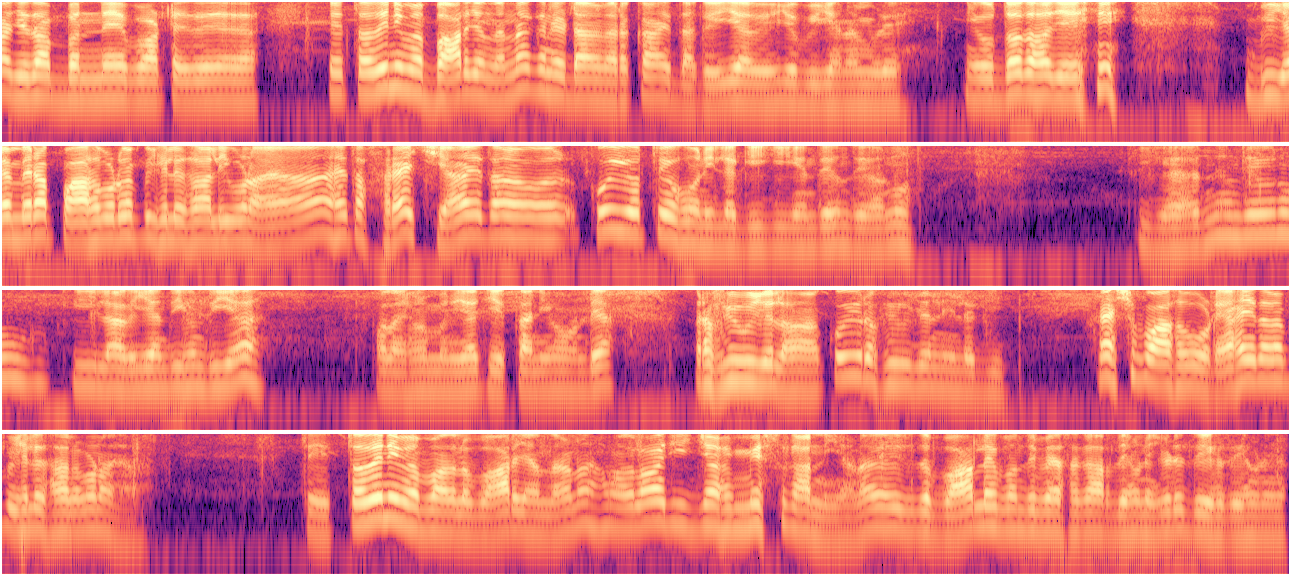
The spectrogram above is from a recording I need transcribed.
ਆ ਜਿਹਦਾ ਬੰਨੇ ਬਾਟੇ ਦੇ ਆ, ਇਹ ਤਦੇ ਨਹੀਂ ਮੈਂ ਬਾਹਰ ਜਾਂਦਾ ਨਾ ਕੈਨੇਡਾ ਮੇਰਾ ਅਮਰੀਕਾ ਇਦਾਂ ਕਹੀ ਜਾਵੇ ਜੋ ਵੀਜ਼ਾ ਨਾ ਮਿਲੇ। ਇਹ ਉਦਾਂ ਤਾਂ ਹਜੇ ਵੀਜ਼ਾ ਮੇਰਾ ਪਾਸਪੋਰਟ ਮੈਂ ਪਿਛਲੇ ਸਾਲ ਹੀ ਬਣਾਇਆ। ਇਹ ਤਾਂ ਫਰੈਸ਼ ਆ ਇਹ ਤਾਂ ਕੋਈ ਉੱਤੇ ਹੋ ਨਹੀਂ ਲੱਗੀ ਕੀ ਕਹਿੰਦੇ ਹੁੰਦੇ ਆ ਉਹਨੂੰ। ਕੀ ਕਹਿੰਦੇ ਹੁੰਦੇ ਉਹਨੂੰ ਕੀ ਲੱਗ ਜਾਂਦੀ ਹੁੰਦੀ ਆ। ਪਤਾ ਨਹੀਂ ਹੁਣ ਮੈਨੂੰ ਇਹ ਚੇਤਾ ਨਹੀਂ ਆਉਣ ਡਿਆ। ਰਿਫਿਊਜ਼ਲ ਹਾਂ ਕੋਈ ਰਿਫਿਊਜ਼ਲ ਨਹੀਂ ਲੱਗੀ। ਫਰੈਸ਼ ਪਾਸਪੋਰਟ ਆ ਇਹ ਤਾਂ ਮੈਂ ਪਿਛਲੇ ਸਾਲ ਬਣਾਇਆ। ਤੇ ਤਦੇ ਨਹੀਂ ਮੈਂ ਮਤਲਬ ਬਾਹਰ ਜਾਂਦਾ ਨਾ। ਮਤਲਬ ਆ ਚੀਜ਼ਾਂ ਮਿਸ ਕਰਨੀਆਂ ਨਾ। ਜਿੱਦਾਂ ਬਾਹਰਲੇ ਬੰਦੇ ਮਿਸ ਕਰਦੇ ਹੋਣੇ ਜਿਹੜੇ ਦੇਖਦੇ ਹੋਣੇ ਆ।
